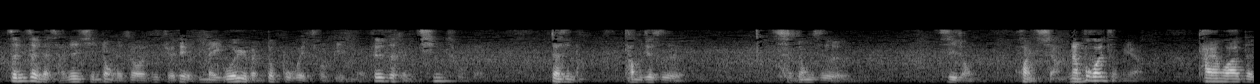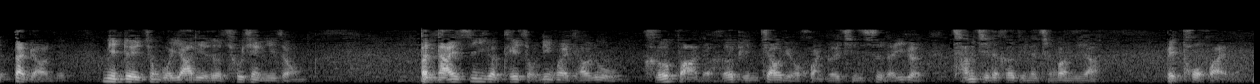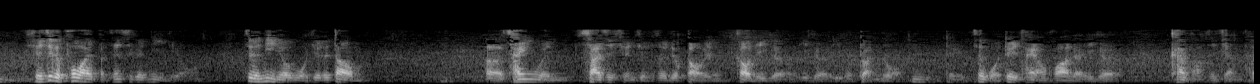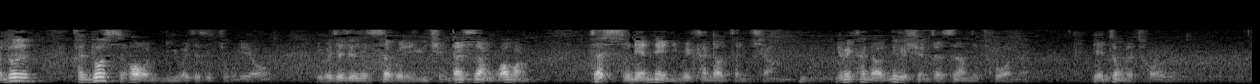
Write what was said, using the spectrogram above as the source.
真正的产生行动的时候，是绝对美国、日本都不会出兵的，这是很清楚的。但是他们就是。始终是是一种幻想。那不管怎么样，太阳花的代表面对中国压力的时候，出现一种本来是一个可以走另外一条路、合法的和平交流、缓和情势的一个长期的和平的情况之下，被破坏了。所以这个破坏本身是个逆流。这个逆流，我觉得到呃蔡英文下一次选举的时候就告告的一个一个一个段落。嗯，对，这我对太阳花的一个。看法是这样，很多人很多时候以为这是主流，以为这就是社会的舆情，但实际上往往在十年内你会看到真相，你会看到那个选择实际上是错的，严重的错误。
